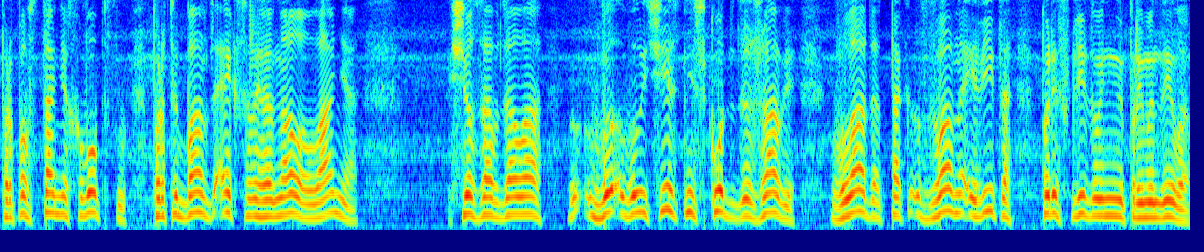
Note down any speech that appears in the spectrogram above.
про повстання хлопців проти банди екс-регіонала Ланя, що завдала величезні шкоди державі, влада, так звана еліта переслідування не примінила.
